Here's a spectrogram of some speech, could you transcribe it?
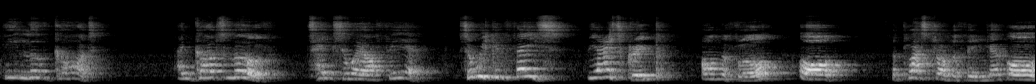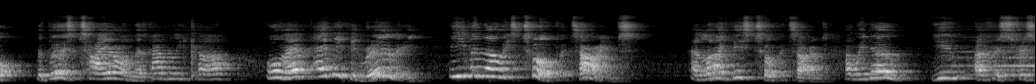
he loved God. And God's love takes away our fear. So we can face the ice cream on the floor, or the plaster on the finger, or the burst tyre on the family car, or anything really, even though it's tough at times. And life is tough at times. And we know you are frustrated.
